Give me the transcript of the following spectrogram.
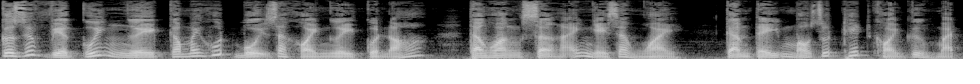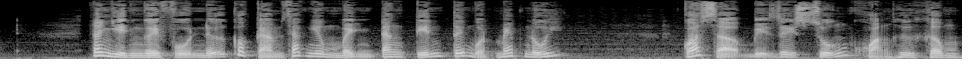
Cô giúp việc cúi người cao máy hút bụi ra khỏi người của nó. Thằng Hoàng sợ hãi nhảy ra ngoài, cảm thấy máu rút hết khỏi gương mặt. Nó nhìn người phụ nữ có cảm giác như mình đang tiến tới một mép núi. Quá sợ bị rơi xuống khoảng hư không.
